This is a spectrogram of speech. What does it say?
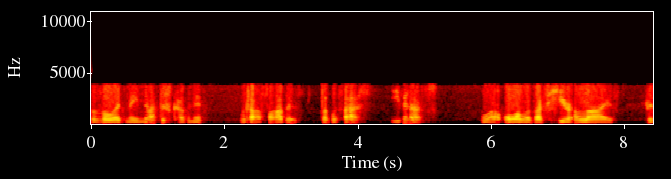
The Lord made not this covenant with our fathers, but with us, even us, who are all of us here alive this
